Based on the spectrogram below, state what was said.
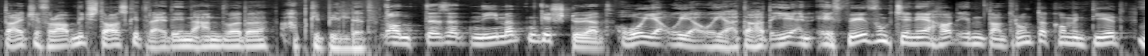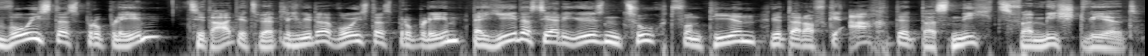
deutsche Frau mit Straußgetreide in der Hand war da abgebildet. Und das hat niemanden gestört. Oh ja, oh ja, oh ja. Da hat eh ein FPÖ-Funktionär hat eben dann drunter kommentiert, wo ist das Problem? Zitat jetzt wörtlich wieder, wo ist das Problem? Bei jeder seriösen Zucht von Tieren wird darauf geachtet, dass nichts vermischt wird.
